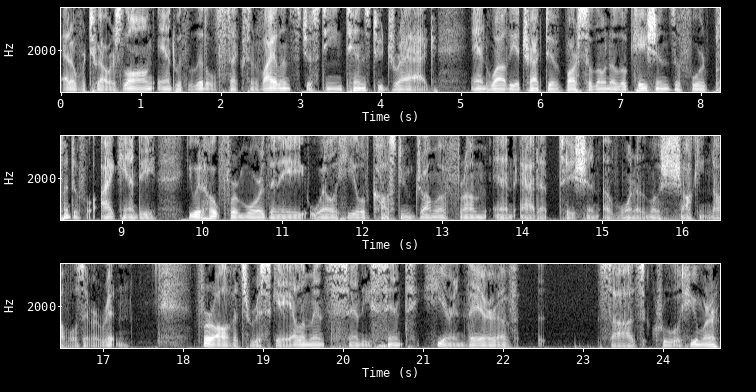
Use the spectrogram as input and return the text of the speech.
At over two hours long, and with little sex and violence, Justine tends to drag, and while the attractive Barcelona locations afford plentiful eye candy, you would hope for more than a well heeled costume drama from an adaptation of one of the most shocking novels ever written. For all of its risque elements and the scent here and there of Sade's cruel humor,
